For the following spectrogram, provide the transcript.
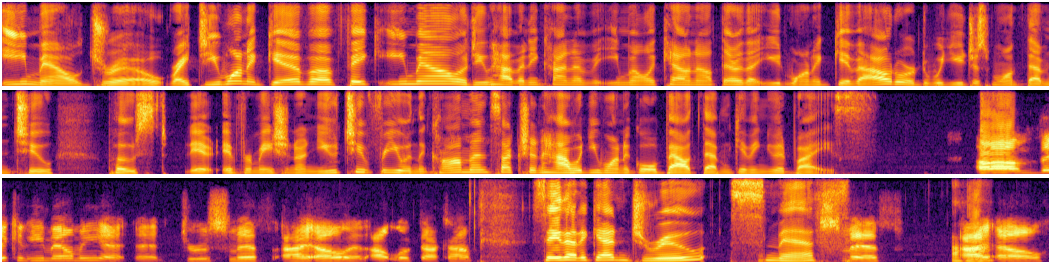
email Drew, right? Do you want to give a fake email or do you have any kind of email account out there that you'd want to give out or would you just want them to post information on YouTube for you in the comment section? How would you want to go about them giving you advice? um they can email me at, at drewsmithil at outlook.com. Say that again, Drew Smith. Smith Uh-huh. il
